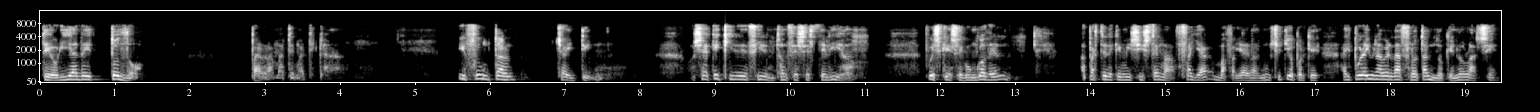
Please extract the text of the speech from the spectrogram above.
teoría de todo para la matemática. Y fue un tal Chaitin o sea, ¿qué quiere decir entonces este lío? Pues que según Gödel, aparte de que mi sistema falla, va a fallar en algún sitio porque hay por ahí una verdad flotando que no la sé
